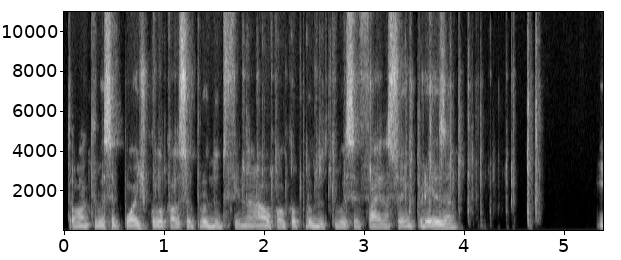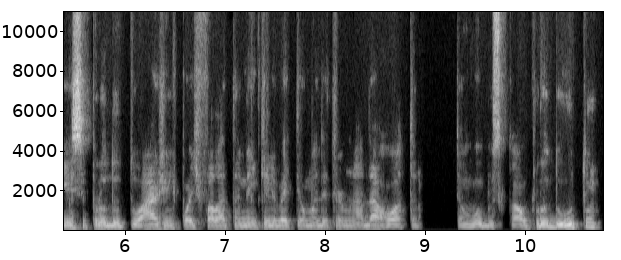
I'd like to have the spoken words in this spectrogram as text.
Então, aqui você pode colocar o seu produto final, qual que é o produto que você faz na sua empresa. E esse produto A, a gente pode falar também que ele vai ter uma determinada rota. Então, vou buscar o produto,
